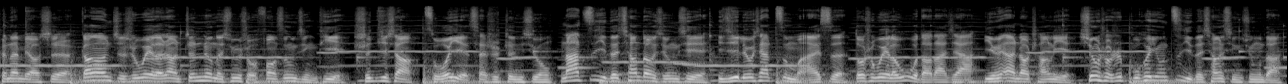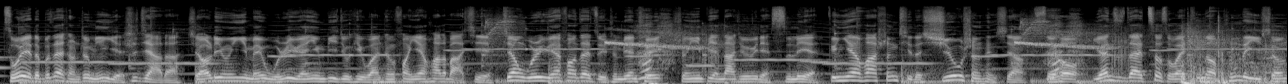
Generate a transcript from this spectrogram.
柯南表示，刚刚只是为了让真正的凶手放松警惕，实际上佐野才是真凶。拿自己的枪当凶器，以及留下字母 S，都是为了误导大家，因为按照常理，凶手是不会用自己的枪。行凶的佐野的不在场证明也是假的，只要利用一枚五日元硬币就可以完成放烟花的把戏。将五日元放在嘴唇边吹，声音变大就有点撕裂，跟烟花升起的咻声很像。随后原子在厕所外听到砰的一声，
